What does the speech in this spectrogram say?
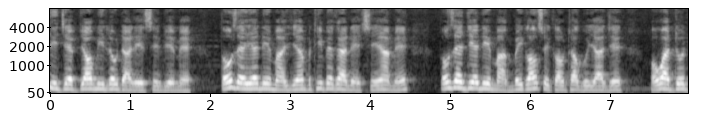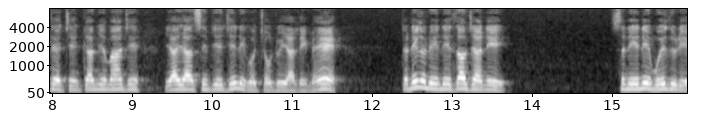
တီချက်ပြောင်းပြီးလောက်တာတွေဆင်ပြေမယ် 30ရက်နေ့မှာရံပတိဘက်ကနဲ့ရှင်ရမယ်31ရက်နေ့မှာမိကောင်းဆွေကောင်းထောက်ကူရခြင်းဘဝတိုးတက်ခြင်းကံမြမခြင်းရာရာဆင်ပြေခြင်းတွေကိုကြုံတွေ့ရလိမ့်မယ်တနင်္ဂနွေနေ့သောကြာနေ့စနေနေ့မွေးသူတွေ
